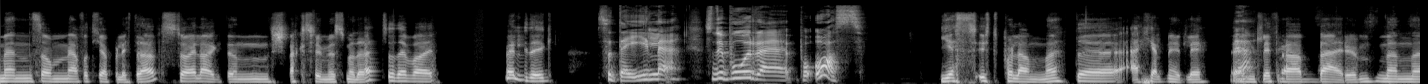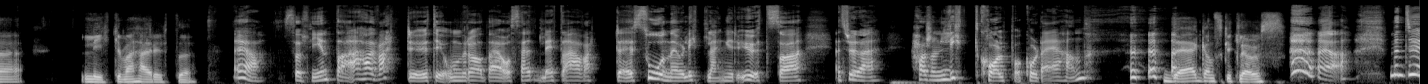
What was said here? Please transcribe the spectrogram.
men som jeg har fått kjøpe litt av, så jeg laget en slags hummus med det. Så det var veldig digg. Så deilig. Så du bor eh, på Ås? Yes, ute på landet. Det er helt nydelig. Egentlig fra Bærum, men uh, liker meg her ute. Ja, så fint. da. Jeg har vært ute i området og sett litt. Jeg har vært, Sonen er jo litt lenger ut, så jeg tror jeg har sånn litt kål på hvor det er hen. det er ganske close. Ja. Men du,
